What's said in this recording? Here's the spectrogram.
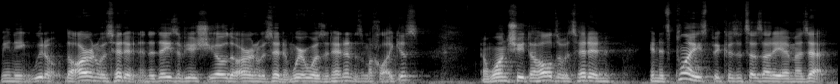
Meaning, we don't, the Aron was hidden. In the days of Yeshio, the Aron was hidden. Where was it hidden? It's Machlaikis. And one sheet holds it was hidden in its place because it says adiyam hazeh.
